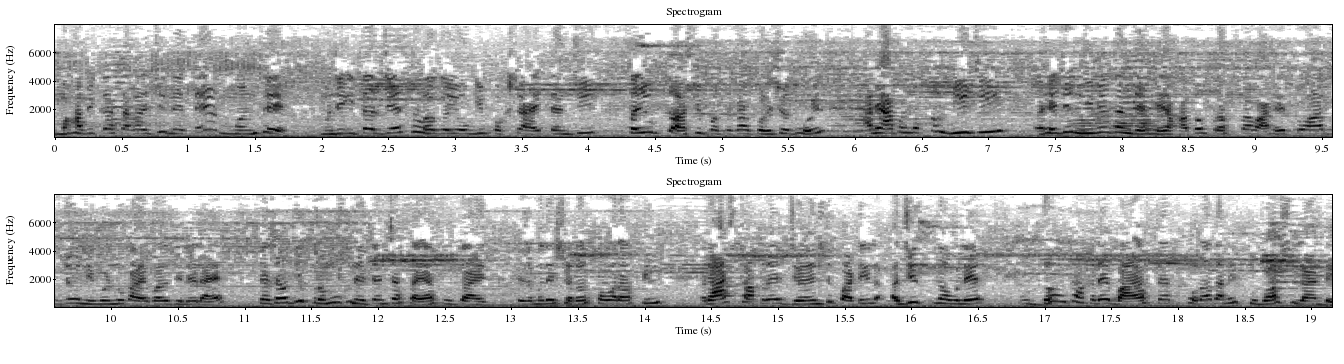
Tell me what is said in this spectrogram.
महाविकास आघाडीचे नेते म्हणजे म्हणजे इतर जे सहयोगी पक्ष आहेत त्यांची संयुक्त अशी पत्रकार परिषद होईल. आणि आपण बघतो ही जी हे जे निवेदन जे आहे हा जो प्रस्ताव आहे तो आज जो निवडणूक आयोगाला दिलेला आहे त्याच्यावरती प्रमुख नेत्यांच्या सह्या सुद्धा आहेत. त्याच्यामध्ये शरद पवार असतील राज ठाकरे जयंत पाटील अजित नवले उद्धव ठाकरे बाळासाहेब थोरात आणि सुभाष लांडे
